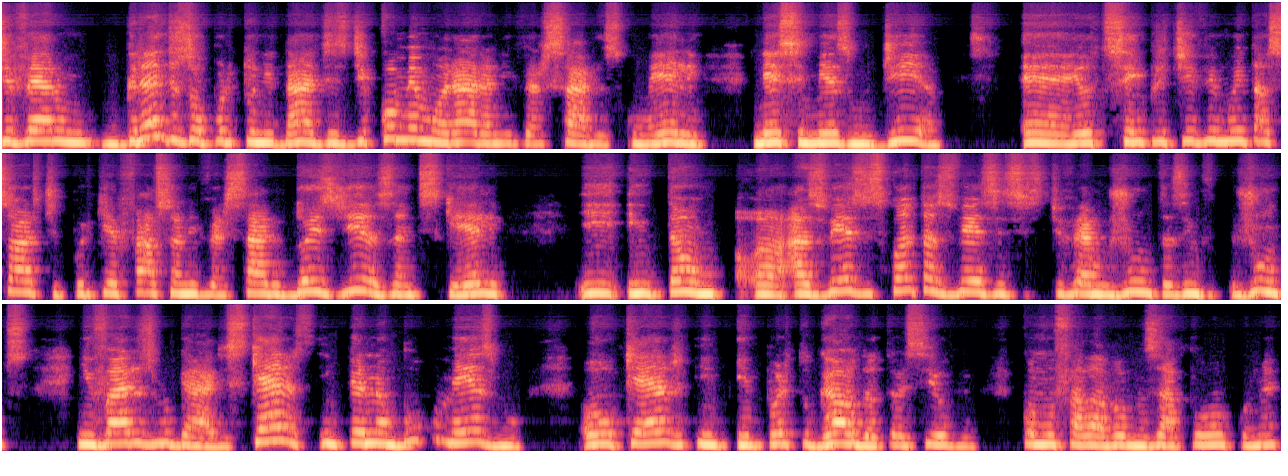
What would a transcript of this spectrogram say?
tiveram grandes oportunidades de comemorar aniversários com ele nesse mesmo dia. É, eu sempre tive muita sorte, porque faço aniversário dois dias antes que ele, e então, às vezes, quantas vezes estivemos juntas, em, juntos em vários lugares, quer em Pernambuco mesmo, ou quer em, em Portugal, doutor Silvio, como falávamos há pouco, né?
